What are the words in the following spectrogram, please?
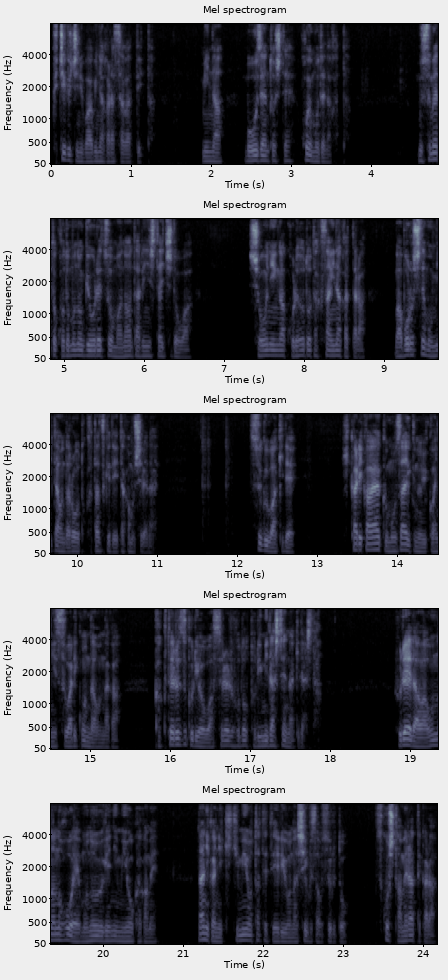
口々に詫びながら下がっていった。みんな呆然として声も出なかった。娘と子供の行列を目の当たりにした一同は証人がこれほどたくさんいなかったら幻でも見たのだろうと片付けていたかもしれない。すぐ脇で光り輝くモザイクの床に座り込んだ女がカクテル作りを忘れるほど取り乱して泣き出した。フレーダは女の方へ物憂げに身をかがめ何かに聞き身を立てているような仕草をすると少しためらってから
